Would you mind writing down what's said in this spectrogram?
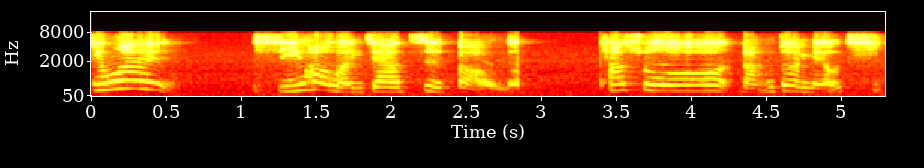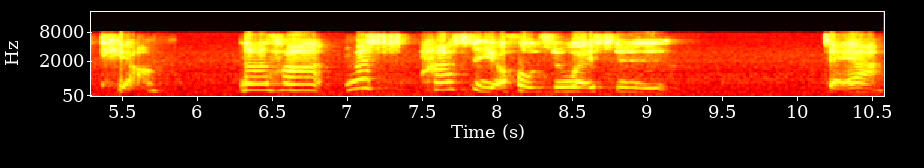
因为十一号玩家自爆了，他说狼队没有起跳，那他因为他是有后置位是谁啊？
